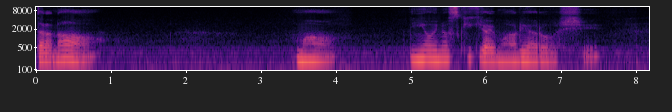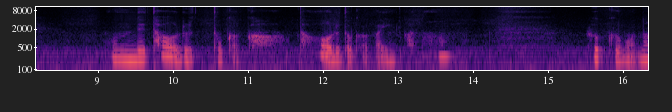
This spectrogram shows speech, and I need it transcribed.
たらな。あまあ匂いの好き嫌いもあるやろうし。ほんでタオルとかか。タオルとかがいいんかな。服もな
